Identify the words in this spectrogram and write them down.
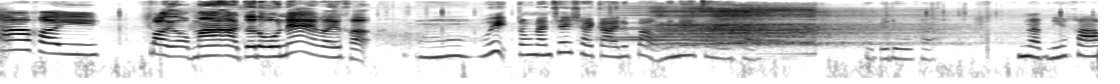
ถ้าใครปล่อยออกมาอาจจะโดนแน่เลยค่ะอ๋อเฮ้ยตรงนั้นใช่ชายกายหรือเปล่าไม่แน่ใจค่ะ เดี๋ยวไปดูค่ะ แบบนี้ค้าง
